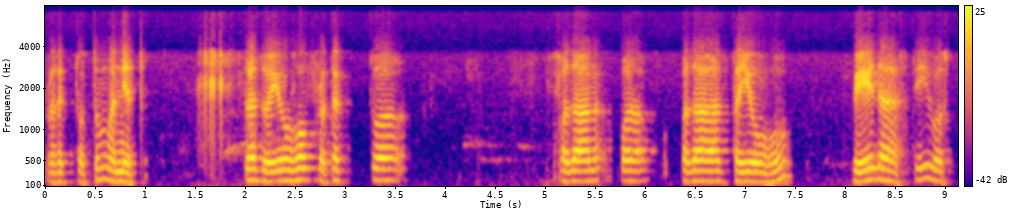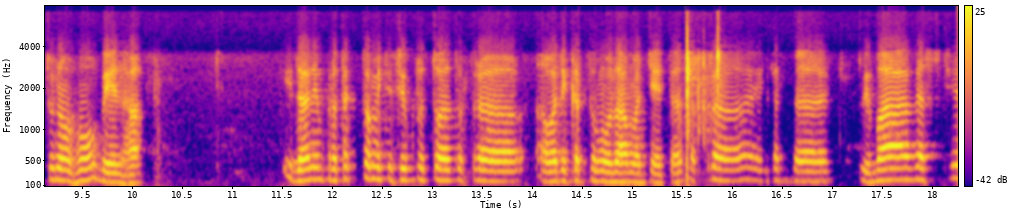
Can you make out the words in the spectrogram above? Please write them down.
पृथक्त्वम् अन्यत्। तत्र द्वयोः पृथक्त्व पदान पदार्थयोः भेदः अस्ति, वस्तुनोः भेदः। इदानीं पृथक्त्वम् इति स्वीकृत्य तत्र अवधिकत्वं वदामः चेत् तत्र एतत् विभागस्य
